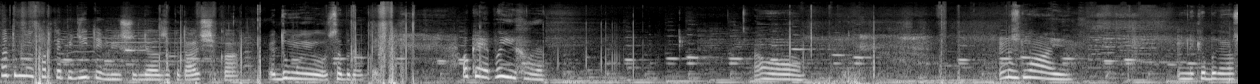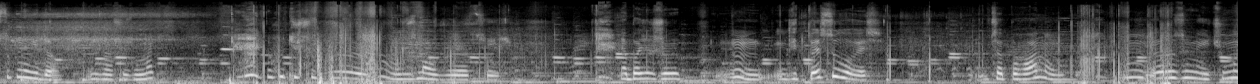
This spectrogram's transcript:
Я думаю, карта підійде більше для закидальщика. Я думаю, все буде окей. Окей, поїхали. О, не знаю. Яке буде наступне відео. Не знаю, що знімати. Я хочу, щоб ну, знову цей. Я бачу, що ну, відписувались. Це погано. Ну, я розумію, чому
